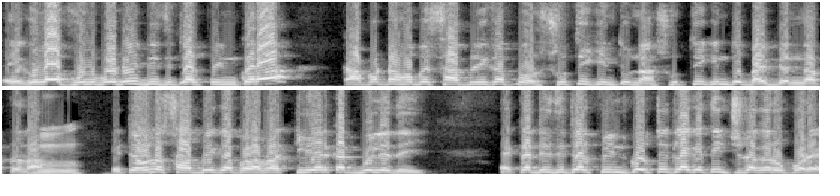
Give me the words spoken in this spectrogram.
এগুলো ফুল বডি ডিজিটাল প্রিন্ট করা। কাপড়টা হবে সাবরি কাপড় সুতি কিন্তু না সুতি কিন্তু বাইবেন না আপনারা। এটা হলো সাবরি কাপড় আমরা ক্লিয়ার কাট বলে দেই। একটা ডিজিটাল প্রিন্ট করতে লাগে তিনশো টাকার উপরে।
